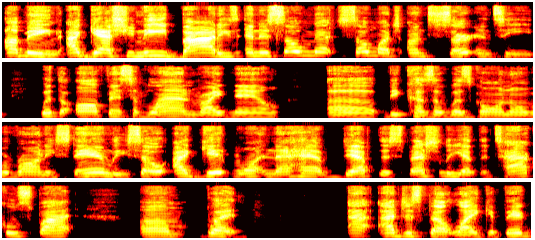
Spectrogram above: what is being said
I mean, I guess you need bodies, and there's so much, so much uncertainty with the offensive line right now uh, because of what's going on with Ronnie Stanley. So I get wanting to have depth, especially at the tackle spot. Um, but I, I just felt like if they're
